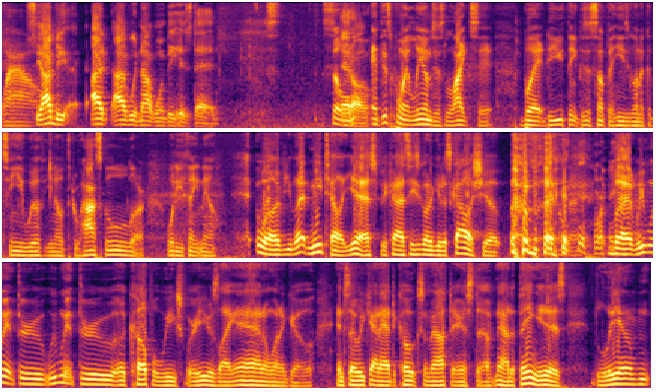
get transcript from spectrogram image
Wow. See, I'd be I I would not want to be his dad. so at all. at this point, Liam just likes it. But do you think this is something he's going to continue with, you know, through high school, or what do you think now? Well, if you let me tell it, yes, because he's going to get a scholarship. but, but we went through we went through a couple weeks where he was like, "Eh, I don't want to go," and so we kind of had to coax him out there and stuff. Now the thing is, Liam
